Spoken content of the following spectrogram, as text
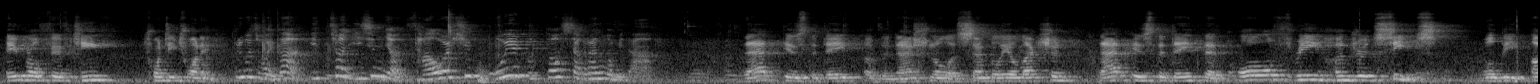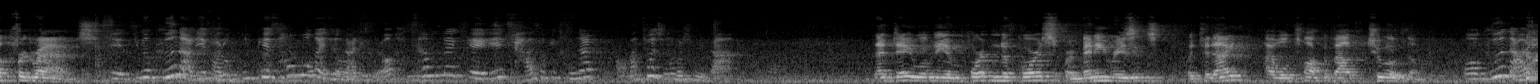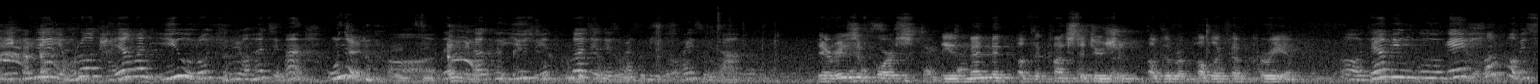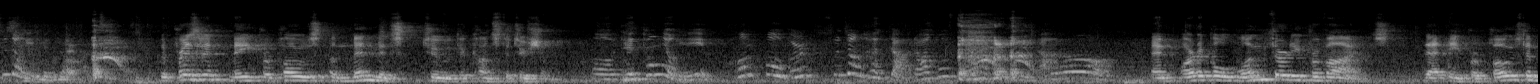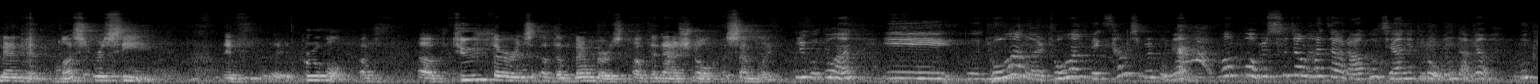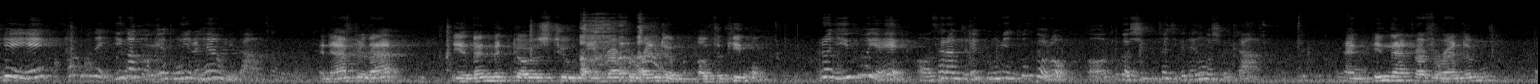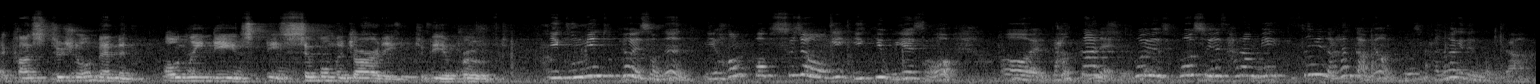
April 15th, 2020. 그리고 저희가 2020년 4월 15일부터 시작을 하는 겁니다. That is the date of the National Assembly election. That is the date that all 300 seats will be up for grabs. 예, 지금 그 날이 바로 국회 선거가 있는 날이고요. 300개의 좌석이 그날 어, 맞춰지는 것입니다. That day will be important, of course, for many reasons, but tonight I will talk about two of them. 어, 그 날이 굉장히 여러 다양한 이유로 중요하지만 오늘 어, 는 제가 그 이유 중에 두 가지에 대해서 말씀드리도록 하겠습니다. There is, of course, the amendment of the Constitution of the Republic of Korea. 어, 대한민국의 헌법의 수정이 있겠죠. The President may propose amendments to the Constitution. 어, 대통령이 헌법을 제안했습니다. And Article 130 provides that a proposed amendment must receive the approval of, of two-thirds of the members of the National Assembly. 그리고 또한 이그 조항을 조항 130을 보면 헌법을 수정하자라고 제안이 들어온다면 국회의 3분의 2가 거기에 동의를 해야 합니다. And after that, the amendment goes to a referendum of the people. 그런 이후에 어, 사람들의 국민 투표로 어, 그것이 붙여지게 되는 것입니다. And in that referendum, a constitutional amendment only needs a simple majority to be approved. 이 국민 투표에서는 이 헌법 수정이 있기 위해서 어, 약간의 소유, 소수의 사람이 승인을 한다면 그것이 가능하게 되는 겁니다.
